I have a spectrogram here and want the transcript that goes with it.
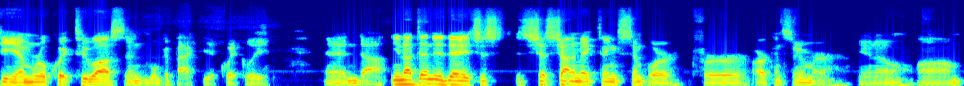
DM real quick to us and we'll get back to you quickly. And, uh, you know, at the end of the day, it's just, it's just trying to make things simpler for our consumer, you know, um,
